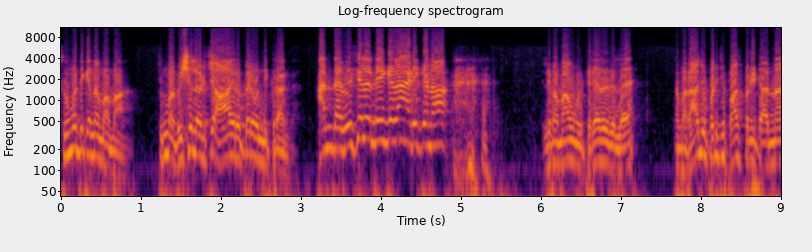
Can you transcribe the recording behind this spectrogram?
சுமதிக்கு என்ன மாமா? சும்மா விஷல் அடிச்சு ஆயிரம் பேர் வந்து நிக்கிறாங்க. அந்த விசில நீங்க தான் அடிக்கணும். இல்ல மாமா உங்களுக்கு தெரியாதது இல்ல. நம்ம ராஜு படிச்சு பாஸ் பண்ணிட்டாருன்னா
